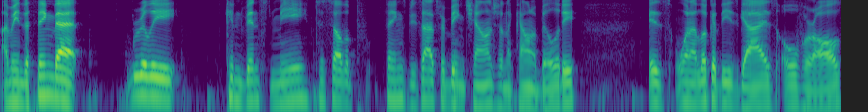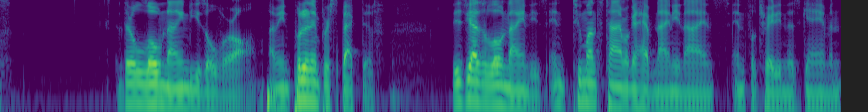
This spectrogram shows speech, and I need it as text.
I mean, the thing that really convinced me to sell the things besides for being challenged on accountability is when I look at these guys overalls, they're low 90s overall. I mean, put it in perspective. These guys are low 90s. In two months' time, we're gonna have 99s infiltrating this game, and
